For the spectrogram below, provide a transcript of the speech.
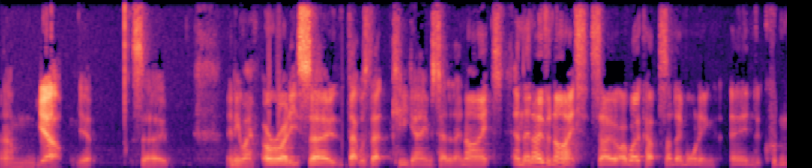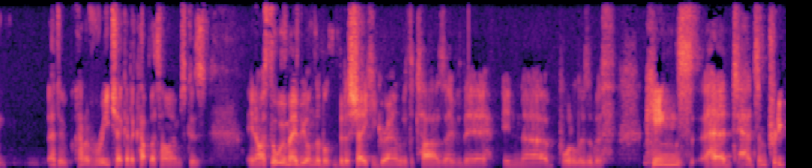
Um, yeah. Yeah. So, anyway, alrighty. So that was that key game Saturday night, and then overnight. So I woke up Sunday morning and couldn't had to kind of recheck it a couple of times because. You know, I thought we were maybe on a little bit of shaky ground with the Tahs over there in uh, Port Elizabeth. Kings had had some pretty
